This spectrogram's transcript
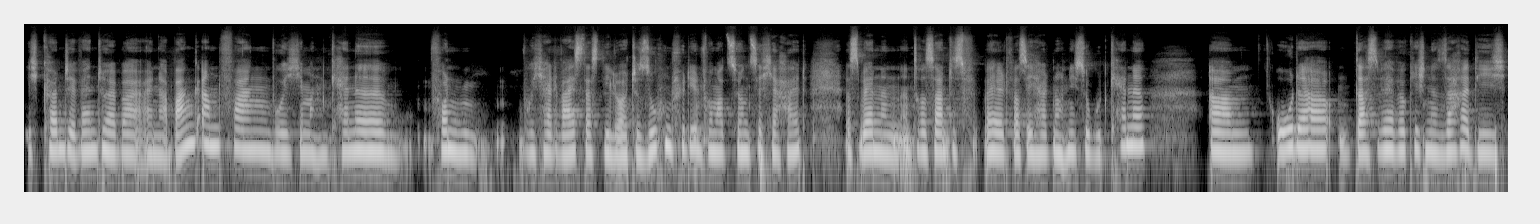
ich könnte eventuell bei einer Bank anfangen, wo ich jemanden kenne, von, wo ich halt weiß, dass die Leute suchen für die Informationssicherheit. Das wäre ein interessantes Feld, was ich halt noch nicht so gut kenne. Ähm, oder das wäre wirklich eine Sache, die ich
